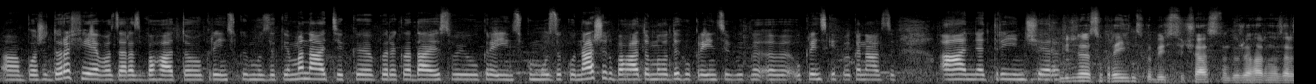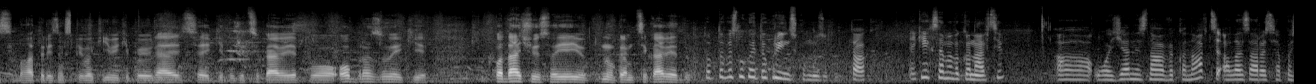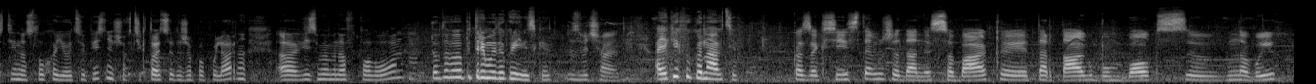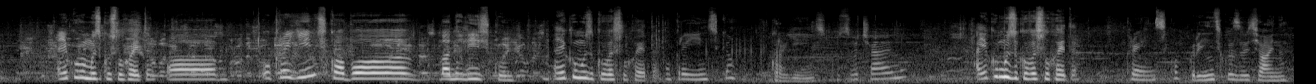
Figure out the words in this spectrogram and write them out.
А, Боже, Дорофєєва зараз багато української музики. Манатік е, перекладає свою українську музику. Наших багато молодих українців, е, українських виконавців. Аня Трінчер. Більш зараз українську, більш сучасно, дуже гарно зараз багато різних співаків, які появляються, які дуже цікаві по образу, які подачею своєю ну прям цікаві. Тобто ви слухаєте українську музику? Так. Яких саме виконавців? А, ой, я не знаю виконавця, але зараз я постійно слухаю цю пісню, що в Тіктоці дуже популярна. Е, Візьми мене в полон. Тобто ви підтримуєте українське? Звичайно. А яких виконавців? Козак Сістем, Жадани Собаки, Тартак, Бумбокс, е, нових. А яку ви музику слухаєте? Українську або англійську. А яку музику ви слухаєте? Українську. Українську, звичайно. А яку музику ви слухаєте? Українську. Українську, звичайно.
